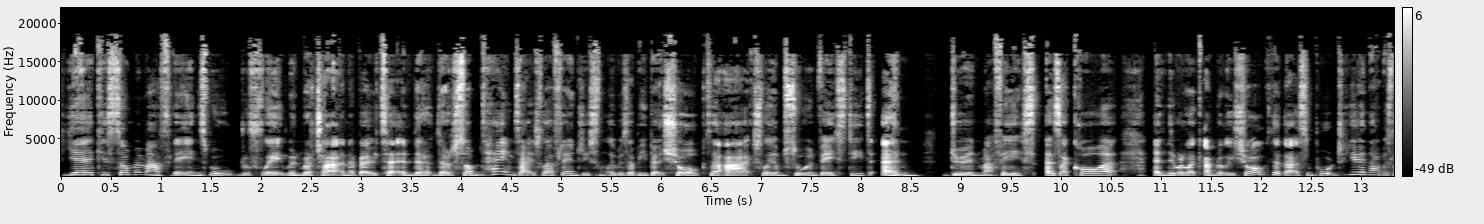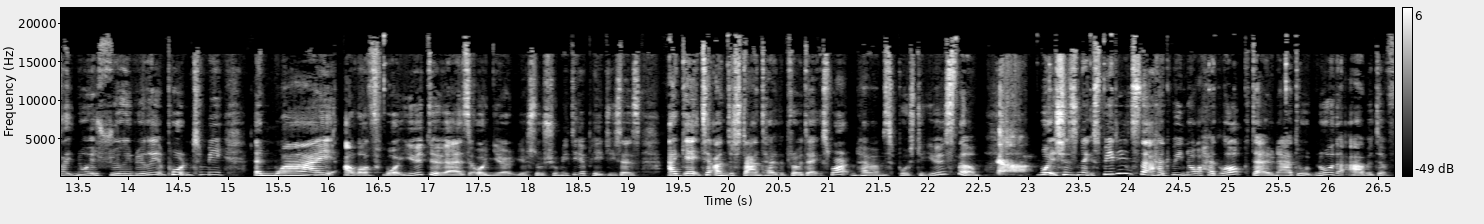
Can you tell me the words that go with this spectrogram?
Yeah, because some of my friends will reflect when we're chatting about it. And there, there sometimes, actually, a friend recently was a wee bit shocked that I actually am so invested in doing my face, as I call it. And they were like, I'm really shocked that that's important to you. And I was like, no, it's really, really important to me. And why I love what you do is on your, your social media pages is I get to understand how the products work and how I'm supposed to use them. Yeah. Which is an experience that had we not had lockdown, I don't know that I would have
